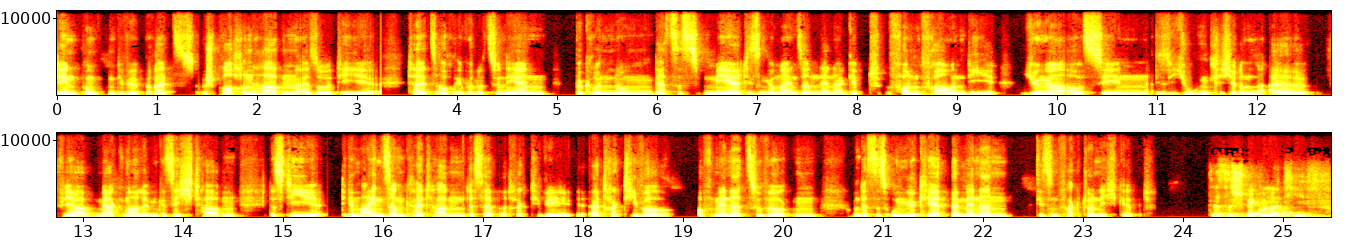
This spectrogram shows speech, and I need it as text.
den Punkten, die wir bereits besprochen haben, also die teils auch evolutionären Begründungen, dass es mehr diesen gemeinsamen Nenner gibt von Frauen, die jünger aussehen, diese jugendlicheren äh, ja, Merkmale im Gesicht haben, dass die die Gemeinsamkeit haben, deshalb attraktiv, attraktiver auf Männer zu wirken und dass es umgekehrt bei Männern diesen Faktor nicht gibt? Das ist spekulativ,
